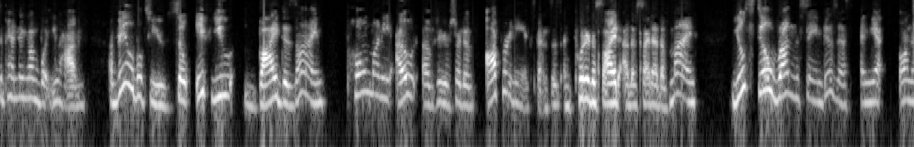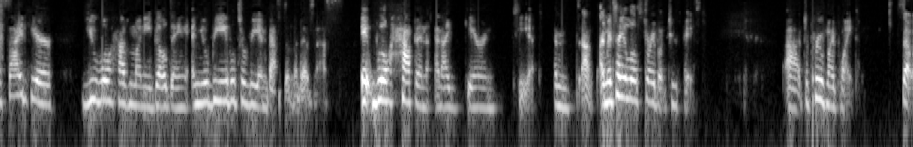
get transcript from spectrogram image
depending on what you have available to you. So if you, by design, pull money out of your sort of operating expenses and put it aside, out of sight, out of mind, you'll still run the same business. And yet on the side here, you will have money building and you'll be able to reinvest in the business. It will happen, and I guarantee it. And uh, I'm going to tell you a little story about toothpaste uh, to prove my point. So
